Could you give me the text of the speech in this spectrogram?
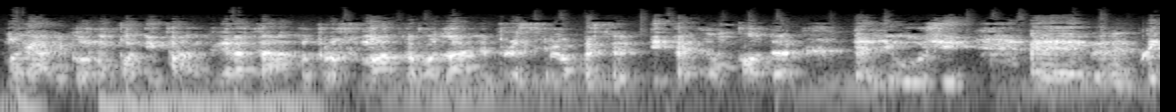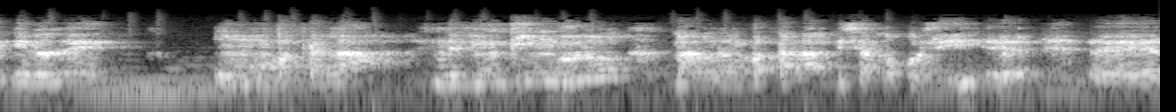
magari con un po' di pan grattato, profumato con l'aglio e prezzemolo, questo dipende un po' da, dagli usi. Eh, quindi non è un baccalà nell'intingolo, ma un baccalà diciamo così eh, eh,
